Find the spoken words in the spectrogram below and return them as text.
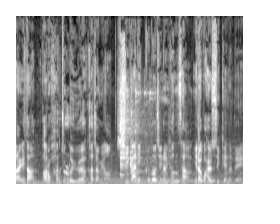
자 일단 바로 한 줄로 요약하자면 시간이 끊어지는 현상이라고 할 수 있겠는데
